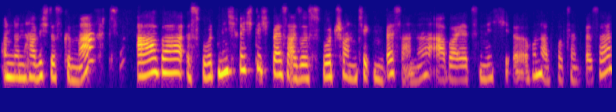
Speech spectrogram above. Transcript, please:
Und dann habe ich das gemacht, aber es wurde nicht richtig besser. Also es wurde schon einen Ticken besser, ne? aber jetzt nicht äh, 100% besser.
